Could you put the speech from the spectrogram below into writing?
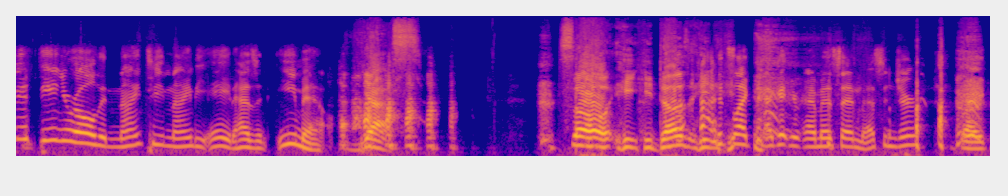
15 year old in 1998 has an email. yes. So he he does. He, it's like, can I get your MSN Messenger? Like,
